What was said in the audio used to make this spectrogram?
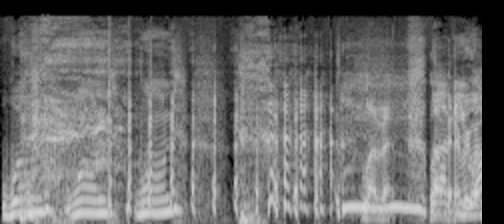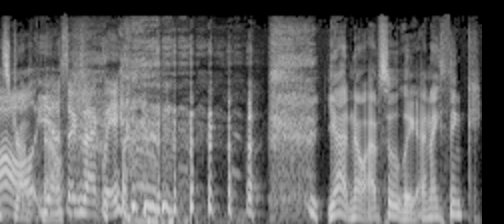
wound, wound, wound. Love it. Love, it. Everyone's all. drunk now. Yes, exactly. Yeah, no, absolutely. And I think,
